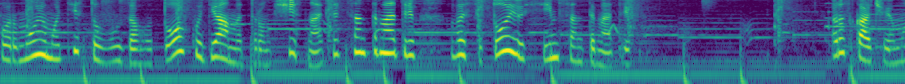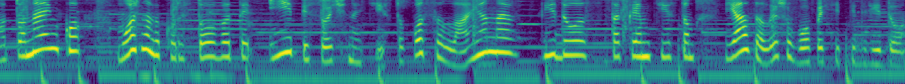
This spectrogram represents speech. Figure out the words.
формуємо тістову заготовку діаметром 16 см, висотою 7 см. Розкачуємо тоненько, можна використовувати і пісочне тісто. Посилання на відео з таким тістом я залишу в описі під відео.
